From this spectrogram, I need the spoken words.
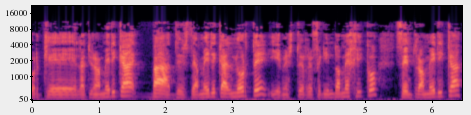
porque Latinoamérica va desde América del Norte, y me estoy refiriendo a México, Centroamérica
